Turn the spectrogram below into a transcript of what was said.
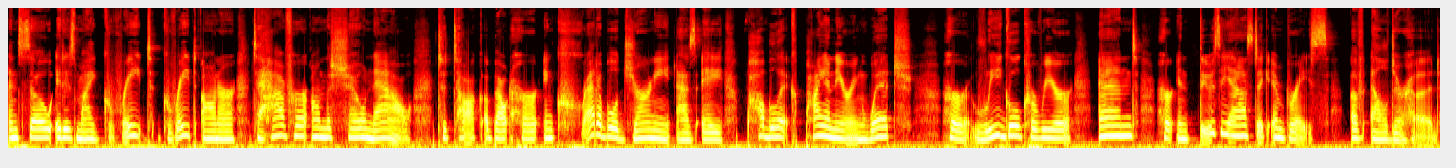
And so it is my great, great honor to have her on the show now to talk about her incredible journey as a public pioneering witch, her legal career, and her enthusiastic embrace of elderhood.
